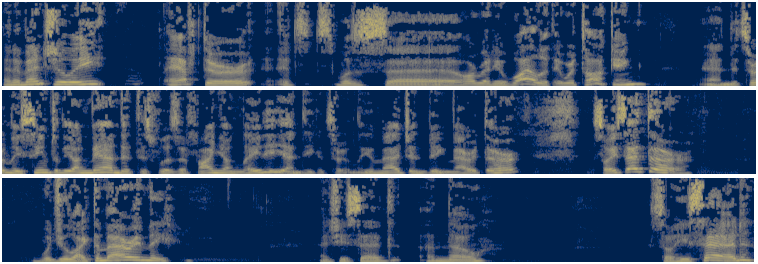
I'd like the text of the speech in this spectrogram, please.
And eventually, after it was uh, already a while that they were talking, and it certainly seemed to the young man that this was a fine young lady and he could certainly imagine being married to her. So he said to her, would you like to marry me? And she said, uh, no. So he said,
